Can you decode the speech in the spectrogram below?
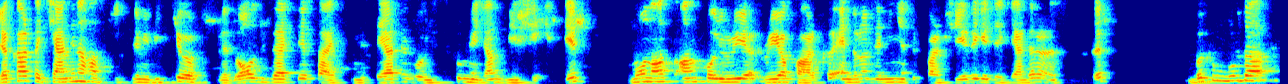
Jakarta kendine has iklimi, bitki örtüsü ve doğal güzellikleri sayesinde seyahatiniz boyunca sıkılmayacağınız bir şehirdir. Monas, Angkor Ria, Ria Parkı, Endonezya Minyatür Parkı şehirde gelecek yerler arasındadır. Bakın burada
